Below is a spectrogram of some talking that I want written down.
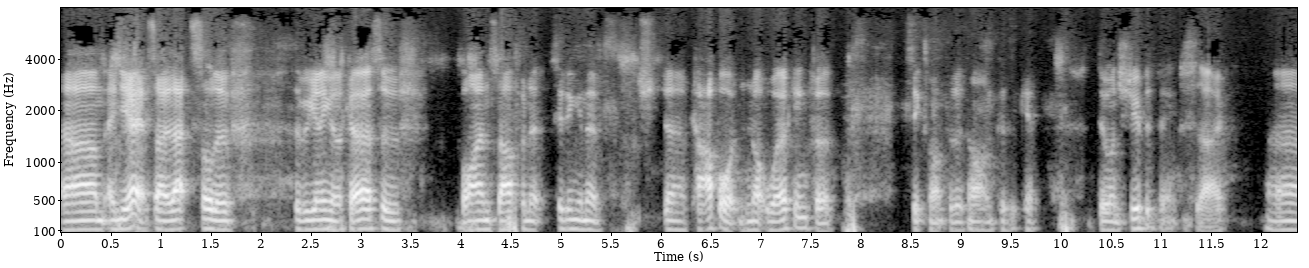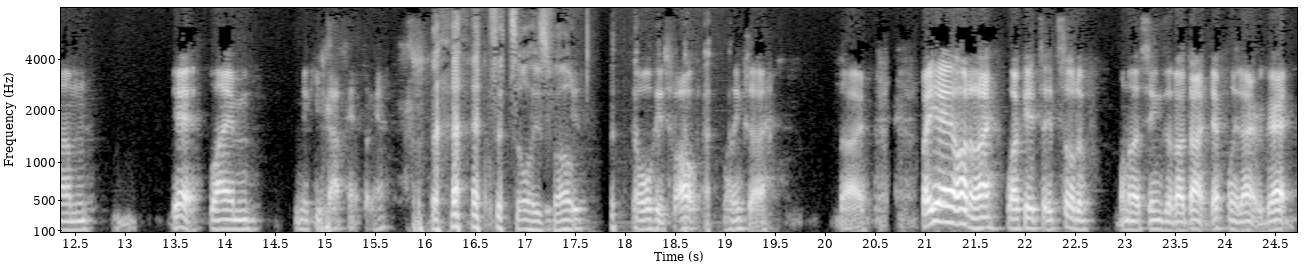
Um, and yeah, so that's sort of the beginning of the curse of buying stuff and it sitting in a uh, carport and not working for six months at a time because it kept doing stupid things. So um, yeah, blame Mickey Fat Pants, I guess it's, it's all his fault. it's all his fault. I think so. So, but yeah, I don't know. Like it's it's sort of one of those things that I don't definitely don't regret.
